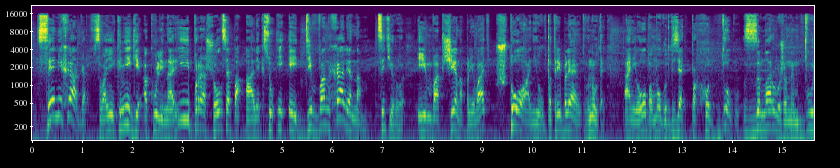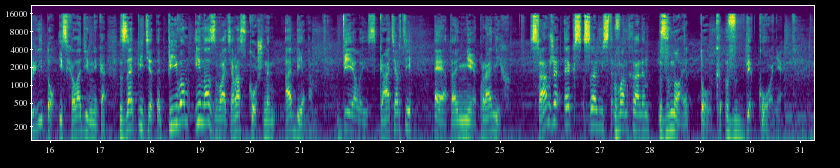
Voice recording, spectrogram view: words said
Сэмми Хаггар в своей книге о кулинарии прошелся по Алексу и Эдди Ван Халенам. Цитирую. «Им вообще наплевать, что они употребляют внутрь. Они оба могут взять по хот-догу с замороженным буррито из холодильника, запить это пивом и назвать роскошным обедом. Белые скатерти – это не про них. Сам же экс-солист Ван Хален знает толк в беконе.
